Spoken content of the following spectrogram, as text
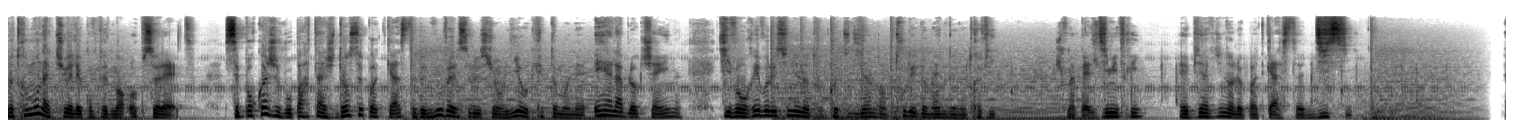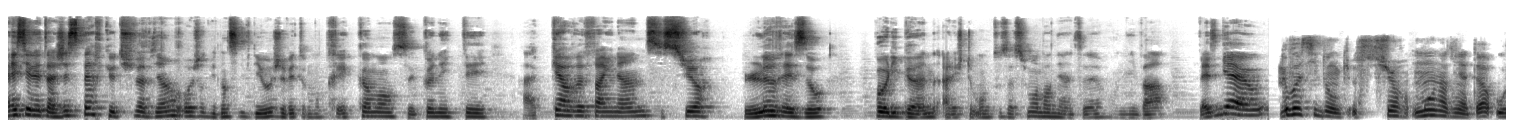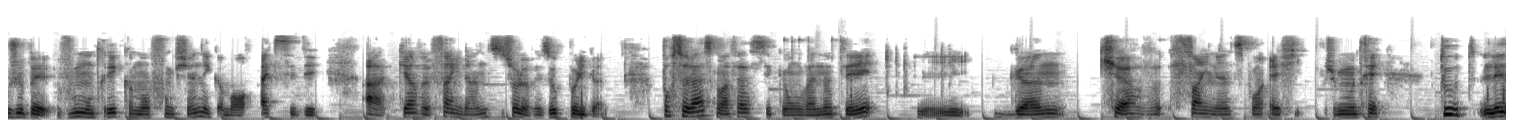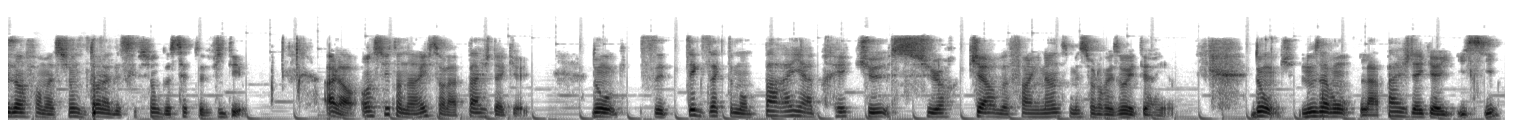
Notre monde actuel est complètement obsolète. C'est pourquoi je vous partage dans ce podcast de nouvelles solutions liées aux crypto-monnaies et à la blockchain qui vont révolutionner notre quotidien dans tous les domaines de notre vie. Je m'appelle Dimitri et bienvenue dans le podcast d'ici. Hey c'est Leta, j'espère que tu vas bien. Aujourd'hui dans cette vidéo, je vais te montrer comment se connecter à Curve Finance sur le réseau Polygon. Allez, je te montre tout ça sur mon ordinateur. On y va. Let's go Nous voici donc sur mon ordinateur où je vais vous montrer comment fonctionne et comment accéder à Curve Finance sur le réseau Polygon. Pour cela, ce qu'on va faire, c'est qu'on va noter curvefinance.fi. Je vais vous montrer toutes les informations dans la description de cette vidéo. Alors, ensuite, on arrive sur la page d'accueil. Donc, c'est exactement pareil après que sur Curve Finance, mais sur le réseau Ethereum. Donc, nous avons la page d'accueil ici.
